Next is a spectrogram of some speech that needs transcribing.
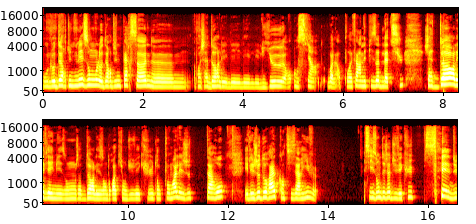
ou l'odeur d'une maison, l'odeur d'une personne. Euh, j'adore les, lieux anciens. Voilà, on pourrait faire un épisode là-dessus. J'adore les vieilles maisons, j'adore les endroits qui ont du vécu. Donc pour moi, les jeux de tarot et les jeux d'oracle, quand ils arrivent, s'ils ont déjà du vécu, c'est du,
